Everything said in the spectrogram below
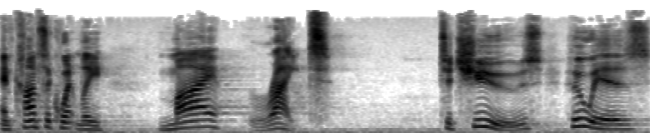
And consequently, my right to choose who is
